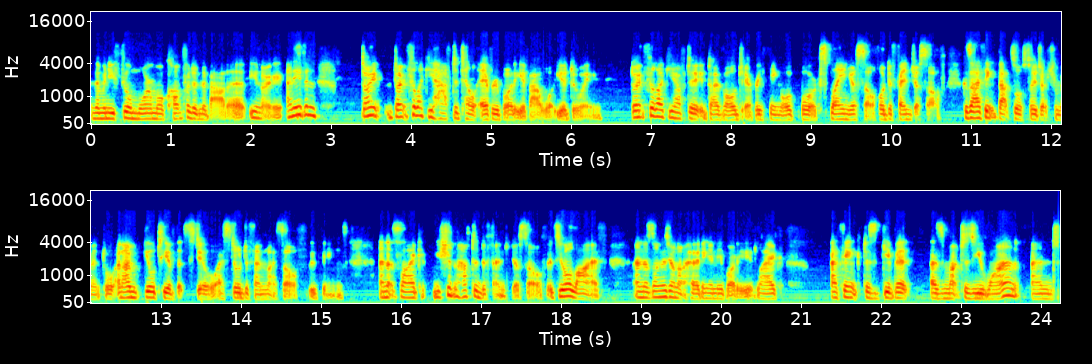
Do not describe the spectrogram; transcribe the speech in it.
And then when you feel more and more confident about it you know and even don't don't feel like you have to tell everybody about what you're doing don't feel like you have to divulge everything or, or explain yourself or defend yourself because i think that's also detrimental. And i'm guilty of that still. I still defend myself with things. And it's like you shouldn't have to defend yourself. It's your life. And as long as you're not hurting anybody like i think just give it as much as you want. And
